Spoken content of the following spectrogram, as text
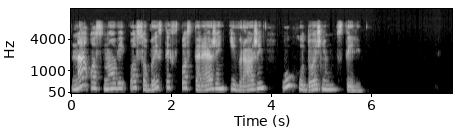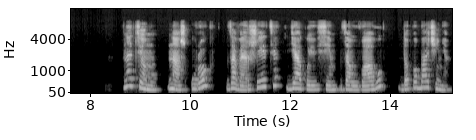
на основі особистих спостережень і вражень у художньому стилі. На цьому наш урок завершується. Дякую всім за увагу. До побачення!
